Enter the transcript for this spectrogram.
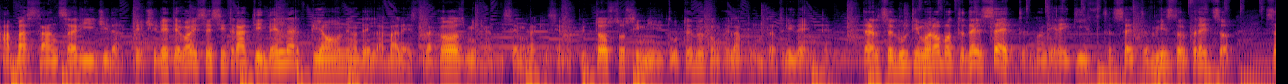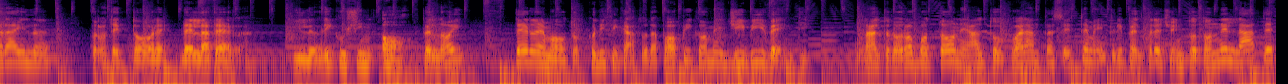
abbastanza rigida. Decidete voi se si tratti dell'arpione o della balestra cosmica, mi sembra che siano piuttosto simili tutte e due con quella punta tridente. Terzo ed ultimo robot del set, non direi gift set, visto il prezzo, sarà il protettore della Terra, il Rikushin O, per noi terremoto, codificato da Poppy come GB20. Un altro robottone alto 47 metri per 300 tonnellate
